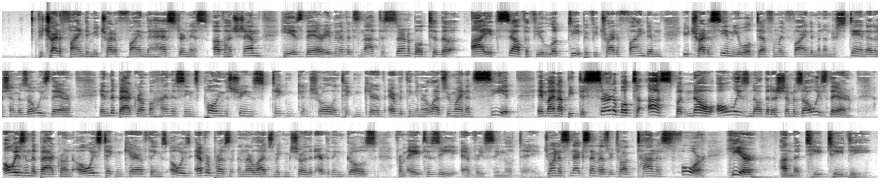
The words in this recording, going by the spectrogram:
if you try to find him, you try to find the hesterness of Hashem, he is there. Even if it's not discernible to the eye itself, if you look deep, if you try to find him, you try to see him, you will definitely find him and understand that Hashem is always there in the background, behind the scenes, pulling the strings, taking control and taking care of everything in our lives. We might not see it, it might not be discernible to us, but no, always know that Hashem is always there, always in the background, always taking care of things, always ever present in our lives, making sure that everything goes from A to Z every single day. Join us next time as we talk Tanis 4 here on the TTD.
